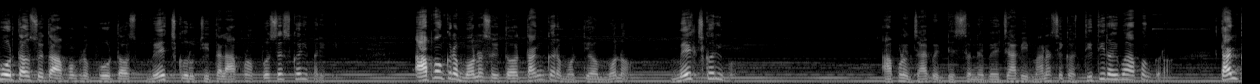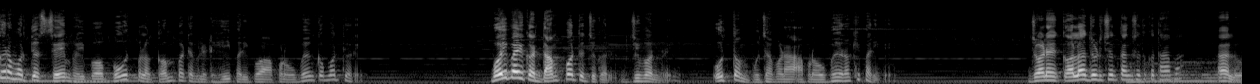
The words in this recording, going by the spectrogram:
ଫୋର୍ଥ ହାଉସ୍ ସହିତ ଆପଣଙ୍କର ଫୋର୍ଥ ହାଉସ୍ ମ୍ୟାଚ୍ କରୁଛି ତାହେଲେ ଆପଣ ପ୍ରୋସେସ୍ କରିପାରିବେ ଆପଣଙ୍କର ମନ ସହିତ ତାଙ୍କର ମଧ୍ୟ ମନ ମ୍ୟାଚ୍ କରିବ ଆପଣ ଯାହା ବି ଡିସିସନ୍ ନେବେ ଯାହା ବି ମାନସିକ ସ୍ଥିତି ରହିବ ଆପଣଙ୍କର ତାଙ୍କର ମଧ୍ୟ ସେମ୍ ରହିବ ବହୁତ ଭଲ କମ୍ଫର୍ଟେବିଲିଟି ହୋଇପାରିବ ଆପଣ ଉଭୟଙ୍କ ମଧ୍ୟରେ ବୈବାହିକ ଦାମ୍ପତ୍ୟ ଜୀବନରେ ଉତ୍ତମ ବୁଝାମଣା ଆପଣ ଉଭୟ ରଖିପାରିବେ ଜଣେ କଲ ଯୋଡ଼ିଛନ୍ତି ତାଙ୍କ ସହିତ କଥା ହେବା ହ୍ୟାଲୋ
